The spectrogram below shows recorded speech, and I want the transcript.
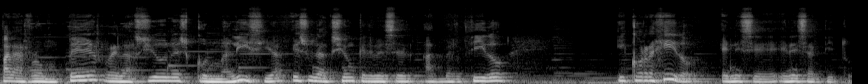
para romper relaciones con malicia es una acción que debe ser advertido y corregido en, ese, en esa actitud.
